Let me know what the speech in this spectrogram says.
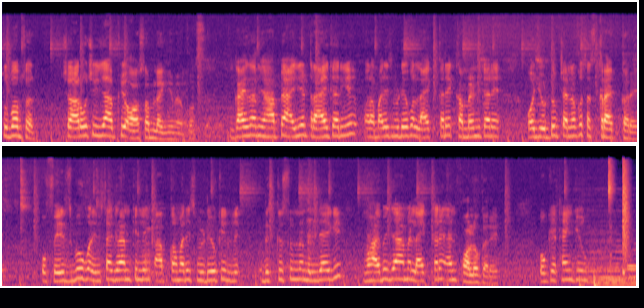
सुबह सर, चारों चीज़ें आपकी औसम लगी मेरे को। गाइस आप यहाँ पे आइए ट्राई करिए और हमारी इस वीडियो को लाइक करें कमेंट करें और यूट्यूब चैनल को सब्सक्राइब करें। और फेसबुक और इंस्टाग्राम की लिंक आपको हमारी इस वीडियो की डिस्क्रिप्शन में मिल जाएगी। वहाँ भी जाए, हमें लाइक करें एंड फॉलो करें। Okay thank you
